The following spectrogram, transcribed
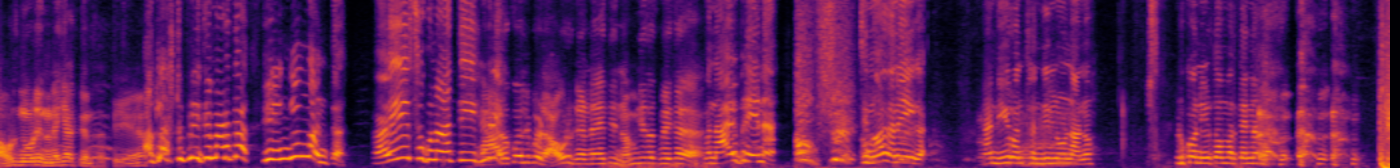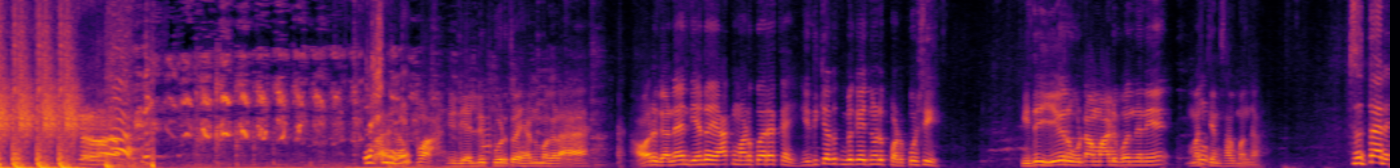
ಅವ್ರದ್ ನೋಡಿ ನನಗೆ ಆಗ್ತೇನೆ ಸತಿ ಅಷ್ಟು ಪ್ರೀತಿ ಮಾಡ್ತ ಹಿಂಗ ಹಿಂಗ್ ಅಂತ. ಐ ಸುಗುಣಾತಿ ಮಾಡ್ಕೊಲಿ ಬೇಡ ಅವ್ರ ಗಂಡ ಐತಿ ನಮ್ಗೆ ಇದಕ್ ಬೇಕಾ? ನಾವಿಬ್ರಿ ಏನ? ತಿನ್ನೋದನ ಈಗ. ನಾ ನೀರು ಅಂತ ತಂದಿಲ್ಲ ನೋಡ್ ನಾನು. ಹಿಡ್ಕೊ ನೀರ್ ತೊಗೊಂಬರ್ತೇನೆ ಲಕ್ಷ್ಮಿ. ಅಪ್ಪ ಇದು ಎಲ್ಲಿ ಕೂಡ್ತವ ಹೆಣ್ಮಗಳ? ಅವ್ರ ಗಂಡ ಅಂತ ಏನ್ರ ಯಾಕೆ ಮಾಡ್ಕೋರಕ್ಕ? ಇದಕ್ಕೆ ಅದಕ್ಕೆ ಬೇಕಾಯ್ತು ನೋಡಿ ಪಡ್ಪುಸಿ ಇದು ಈಗ ಊಟ ಮಾಡಿ ಬಂದೇನಿ ಮತ್ತೇನ್ ಸಾಕು ಬಂದ? ಸುತ್ತಾರೆ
